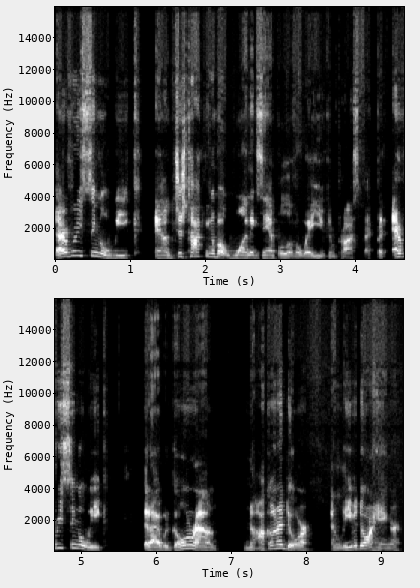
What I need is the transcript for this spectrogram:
every single week, and I'm just talking about one example of a way you can prospect, but every single week that I would go around, knock on a door, and leave a door hanger,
